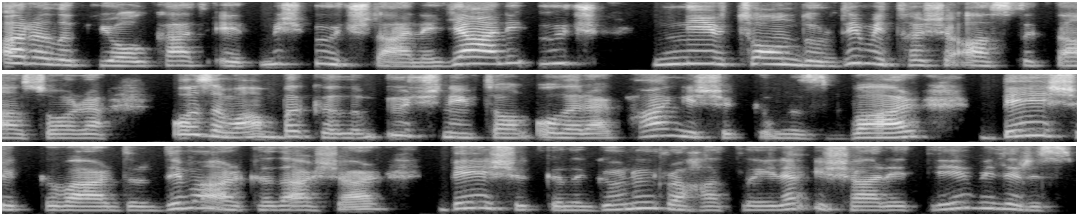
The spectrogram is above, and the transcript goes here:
aralık yol kat etmiş? 3 tane. Yani 3 Newton'dur değil mi taşı astıktan sonra? O zaman bakalım 3 Newton olarak hangi şıkkımız var? B şıkkı vardır değil mi arkadaşlar? B şıkkını gönül rahatlığıyla işaretleyebiliriz.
